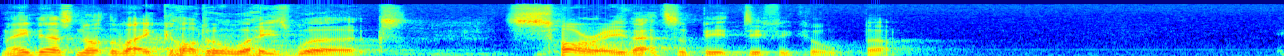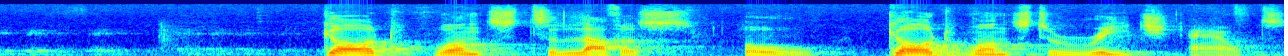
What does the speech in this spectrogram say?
Maybe that's not the way God always works. Sorry, that's a bit difficult, but God wants to love us all. God wants to reach out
